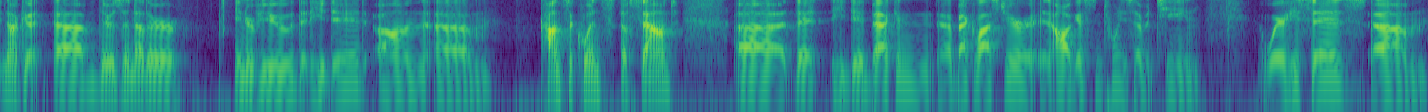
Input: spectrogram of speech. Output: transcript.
not good. Um, there's another interview that he did on um, consequence of sound uh, that he did back in uh, back last year in August in 2017, where he says, um,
